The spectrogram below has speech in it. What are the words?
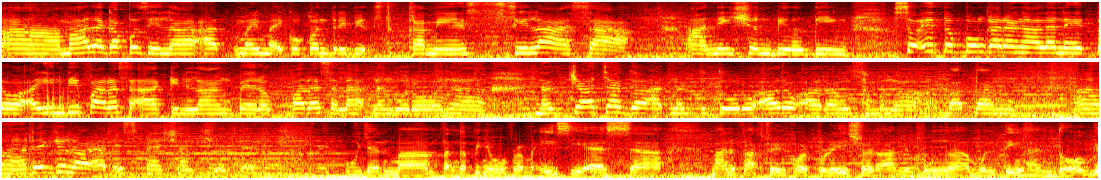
ah, mahalaga po sila at may maiko-contribute kami sila sa ah, nation building. So ito pong karangalan na ito ay hindi para sa akin lang pero para sa lahat ng guro na nagtsatsaga at nagtuturo araw-araw sa mga batang ah, regular at special children. Po dyan, ma'am. Tanggapin niyo po from ACS uh, Manufacturing Corporation ang aming pong uh, munting handog.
